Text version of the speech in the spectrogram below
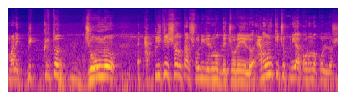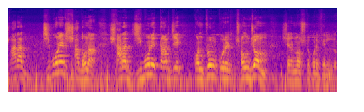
মানে বিকৃত, যৌন অ্যাপ্লিকেশন তার শরীরের মধ্যে চলে এলো, এমন কিছু ক্রিয়াকর্ম করল, সারা জীবনের সাধনা, সারা জীবনে তার যে কন্ট্রোল করে, সংযম, সেটা নষ্ট করে ফেলল।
